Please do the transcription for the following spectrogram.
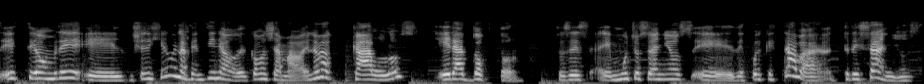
este hombre, yo dije, bueno, Argentina, ¿cómo se llamaba? Se llamaba Carlos, era doctor. Entonces, eh, muchos años eh, después que estaba, tres años,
